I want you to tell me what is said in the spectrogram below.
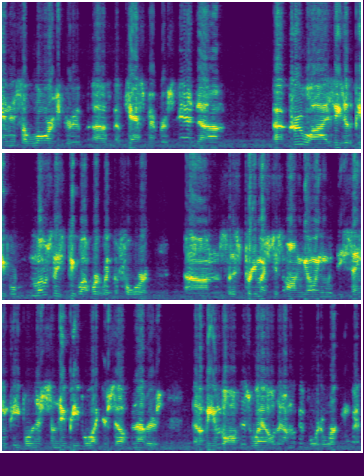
and it's a large group of, of cast members. And um, uh, crew-wise, these are the people. Most of these people I've worked with before. Um, so it's pretty much just ongoing with these same people. And there's some new people like yourself and others. that'll be involved as well that I'm looking forward to working with.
